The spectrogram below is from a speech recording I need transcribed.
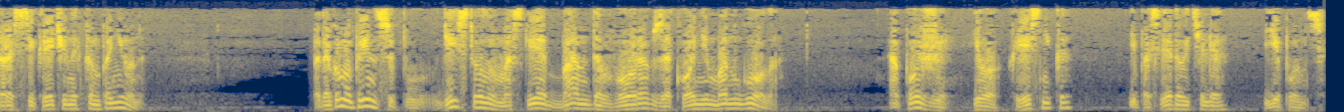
рассекреченных компаньонов. По такому принципу действовала в Москве банда вора в законе монгола, а позже его крестника и последователя японца.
